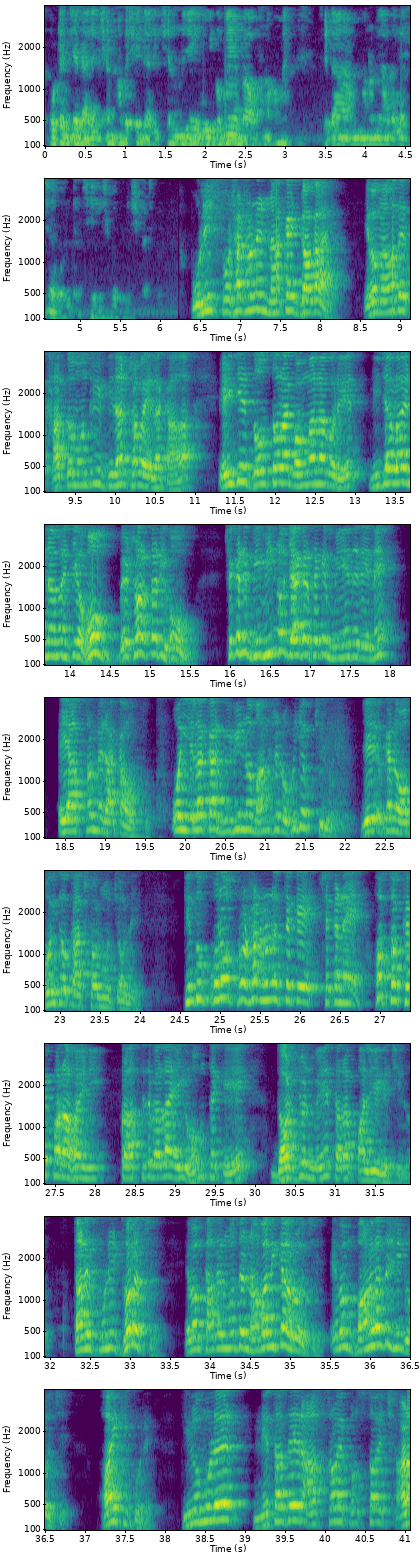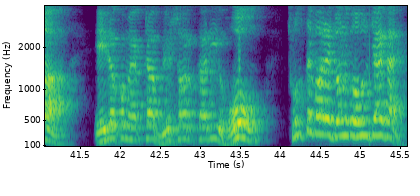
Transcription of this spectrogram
কোর্টের যে ডাইরেকশন হবে, সেই ডাইরেকশন অনুযায়ী ওই হোমে বা অন্য হোমে সেটা মাননীয় আদালত যা বলবেন, সেই হিসেবে পুলিশ কাজ করবে। পুলিশ প্রশাসনের নাকের ডগায় এবং আমাদের খাদ্যমন্ত্রীর বিধানসভা এলাকা, এই যে দোলতলা গঙ্গানগরের নিজালয় নামে যে হোম, বেসরকারি হোম, সেখানে বিভিন্ন জায়গা থেকে মেয়েদের এনে এই আশ্রমে রাখা হতো। ওই এলাকার বিভিন্ন মানুষের অভিযোগ ছিল যে এখানে অবৈধ কাজকর্ম চলে। কিন্তু কোনো প্রশাসনের থেকে সেখানে হস্তক্ষেপ করা হয়নি। রাত্রেবেলা এই হোম থেকে দশজন মেয়ে তারা পালিয়ে গেছিল। তাদের পুলিশ ধরেছে এবং তাদের মধ্যে নাবালিকাও রয়েছে এবং বাংলাদেশি রয়েছে। হয় কি করে? তৃণমূলের নেতাদের আশ্রয় প্রশ্রয় ছাড়া এইরকম একটা বেসরকারি হোম চলতে পারে জনবহুল জায়গায়?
